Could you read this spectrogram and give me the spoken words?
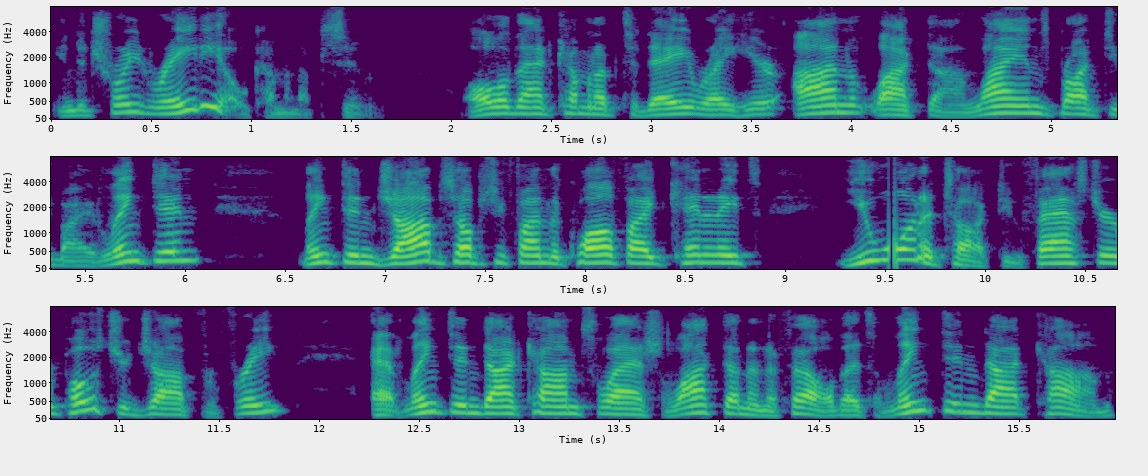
in Detroit radio coming up soon. All of that coming up today, right here on Locked On Lions, brought to you by LinkedIn. LinkedIn Jobs helps you find the qualified candidates you want to talk to faster. Post your job for free at linkedin.com slash NFL. That's linkedin.com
